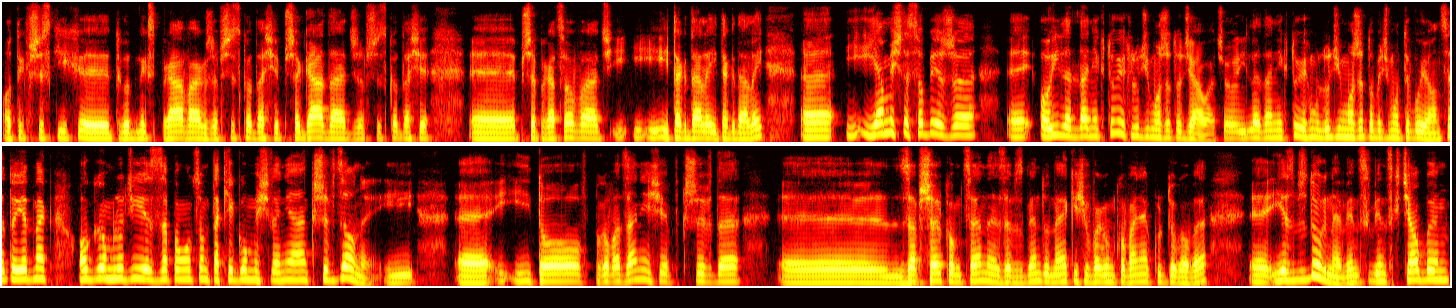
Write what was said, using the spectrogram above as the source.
o tych wszystkich trudnych sprawach, że wszystko da się przegadać, że wszystko da się przegadać przepracować i, i, i tak dalej, i tak dalej. E, I, I ja myślę sobie, że e, o ile dla niektórych ludzi może to działać, o ile dla niektórych ludzi może to być motywujące, to jednak ogrom ludzi jest za pomocą takiego myślenia krzywdzony i, e, i to wprowadzanie się w krzywdę E, za wszelką cenę ze względu na jakieś uwarunkowania kulturowe e, jest bzdurne, więc, więc chciałbym e,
